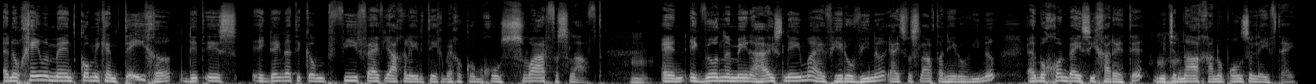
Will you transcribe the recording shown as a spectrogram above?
En op een gegeven moment kom ik hem tegen. Dit is, ik denk dat ik hem vier, vijf jaar geleden tegen ben gekomen. Gewoon zwaar verslaafd. En ik wilde hem mee naar huis nemen. Hij heeft heroïne. Hij is verslaafd aan heroïne. Het begon bij sigaretten. Moet je nagaan op onze leeftijd.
